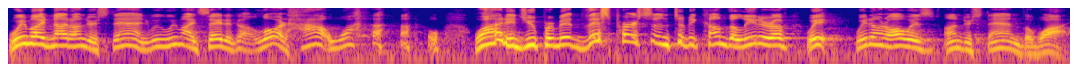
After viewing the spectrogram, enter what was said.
We might not understand. We, we might say to God, Lord, how, why, why did you permit this person to become the leader of, we, we don't always understand the why.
